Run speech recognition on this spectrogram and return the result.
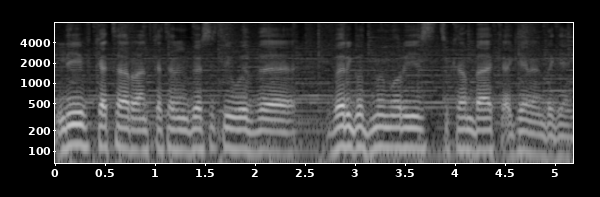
leave Qatar and Qatar University with uh, very good memories to come back again and again.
